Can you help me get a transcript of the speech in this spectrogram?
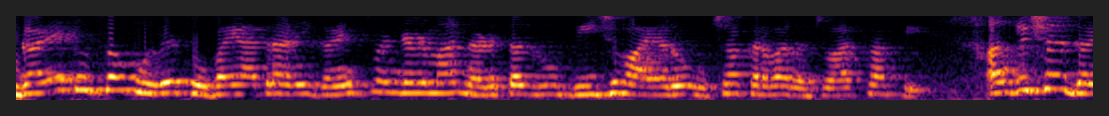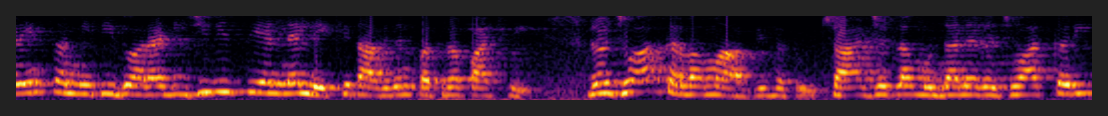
ઉત્સવ પૂર્વે શોભાયાત્રા અને ગણેશ મંડળમાં નડતરરૂપ વીજ વાયરો ઊંચા કરવા રજૂઆત સાથે અંકલેશ્વર ગણેશ સમિતિ દ્વારા ડીજીવીસીએલને લેખિત આવેદનપત્ર પાઠવી રજૂઆત કરવામાં આવ્યું હતું. ચાર જેટલા મુદ્દાને રજૂઆત કરી,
